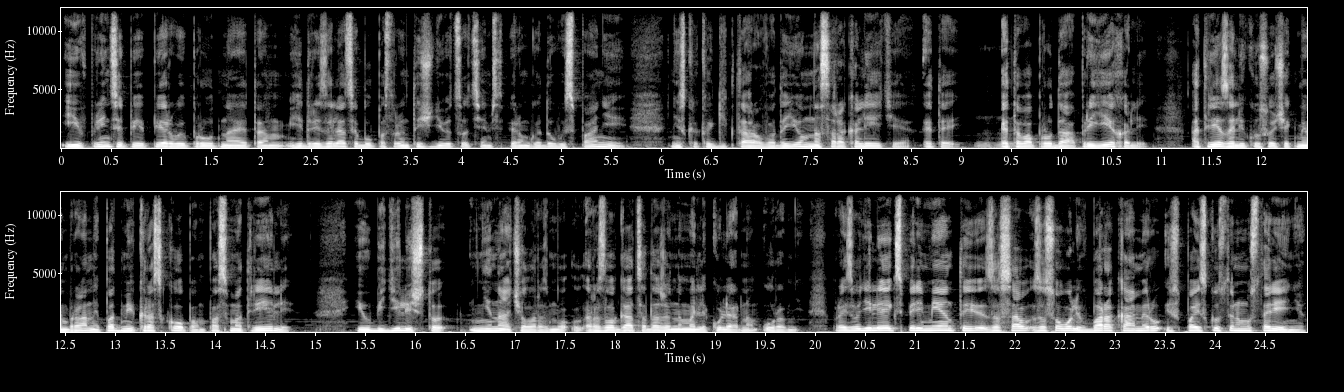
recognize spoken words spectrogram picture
И, в принципе, первый пруд на этом гидроизоляции был построен в 1971 году в Испании. Несколько гектаров водоем на 40-летие этой, угу. этого пруда приехали, отрезали кусочек мембраны, под микроскопом посмотрели и убедились, что не начало разлагаться даже на молекулярном уровне. Производили эксперименты, засовывали в барокамеру по искусственному старению,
